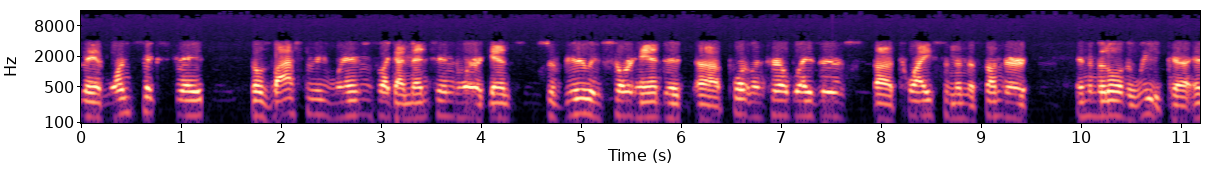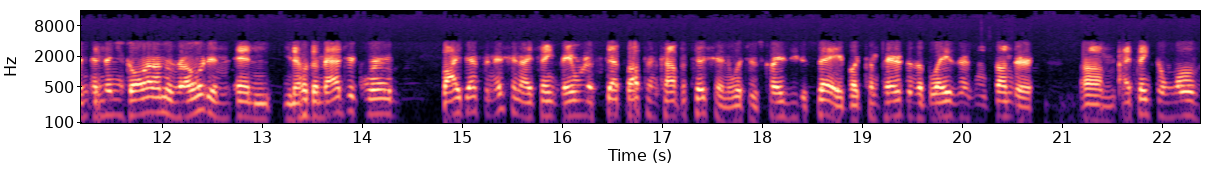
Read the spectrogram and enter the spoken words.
they had won six straight. Those last three wins, like I mentioned, were against severely shorthanded uh, Portland Trailblazers uh, twice, and then the Thunder in the middle of the week. Uh, and, and then you go out on the road, and and you know the Magic were by definition, I think they were a step up in competition, which is crazy to say. But compared to the Blazers and Thunder, um, I think the Wolves,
